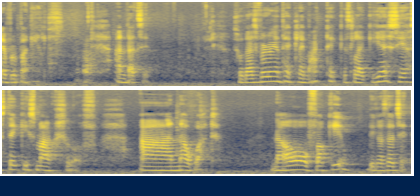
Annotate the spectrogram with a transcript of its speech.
everybody else, and that's it. So that's very anticlimactic. It's like, yes, he has taken his mask off, and now what? Now, oh, fuck you, because that's it.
